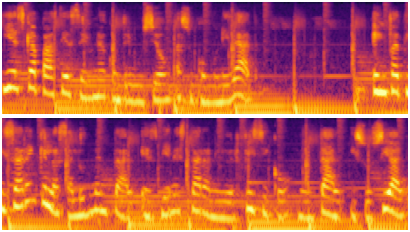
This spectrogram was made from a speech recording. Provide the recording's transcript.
y es capaz de hacer una contribución a su comunidad. Enfatizar en que la salud mental es bienestar a nivel físico, mental y social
